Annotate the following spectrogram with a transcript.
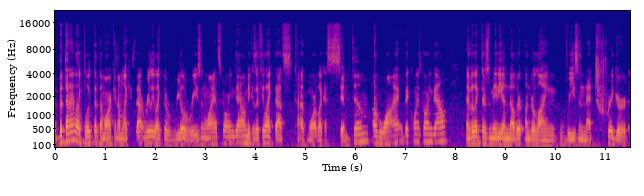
But then I like looked at the market. I'm like, is that really like the real reason why it's going down? Because I feel like that's kind of more of like a symptom of why Bitcoin's going down. And I feel like there's maybe another underlying reason that triggered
